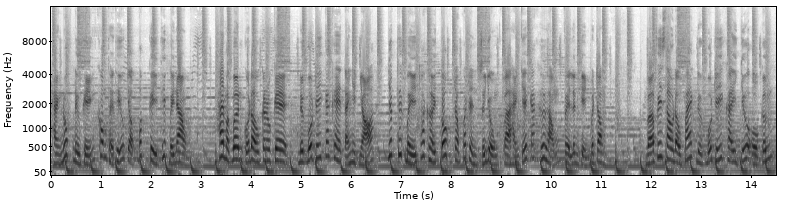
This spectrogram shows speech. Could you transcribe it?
hàng nút điều khiển không thể thiếu cho bất kỳ thiết bị nào. Hai mặt bên của đầu karaoke được bố trí các khe tản nhiệt nhỏ, giúp thiết bị thoát hơi tốt trong quá trình sử dụng và hạn chế các hư hỏng về linh kiện bên trong. Và ở phía sau đầu phát được bố trí khay chứa ổ cứng,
